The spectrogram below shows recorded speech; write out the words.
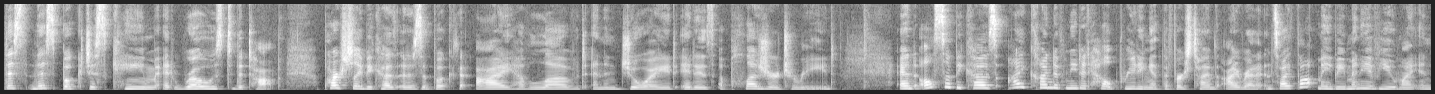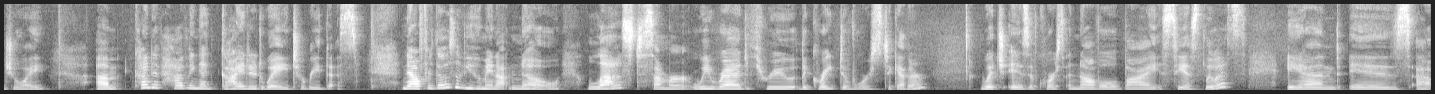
this this book just came it rose to the top partially because it is a book that I have loved and enjoyed. It is a pleasure to read. And also because I kind of needed help reading it the first time that I read it. And so I thought maybe many of you might enjoy um, kind of having a guided way to read this. Now, for those of you who may not know, last summer we read through The Great Divorce together, which is, of course, a novel by C.S. Lewis and is uh,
